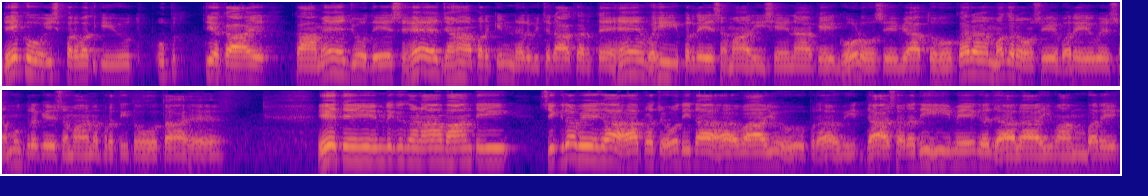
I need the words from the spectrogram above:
देखो इस पर्वत की उपत्यकाय का में जो देश है, जहाँ पर किन्नर विचरा करते हैं, वही प्रदेश हमारी सेना के घोड़ों से व्याप्त होकर मगरों से भरे हुए समुद्र के समान प्रतीत होता है। एते मृगगणा भांति शीघ्र वेगा प्रचोदिता, वायु प्रविद्या, शरदी मेघ जाला इवाम्बरे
